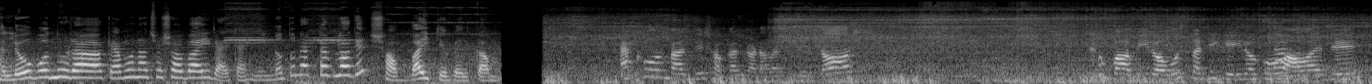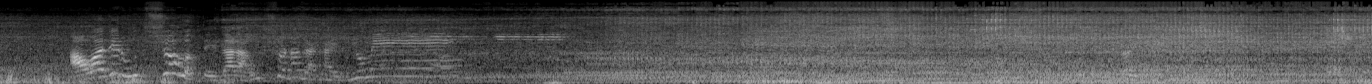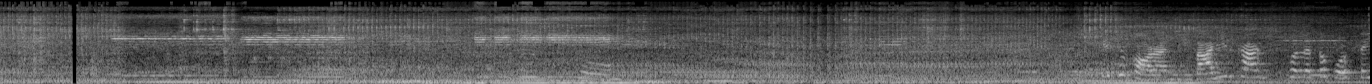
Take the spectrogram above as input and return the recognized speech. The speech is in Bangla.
হ্যালো বন্ধুরা, কেমন আছো সবাই? রায় কাহিনীর নতুন একটা ব্লগে সবাইকে ওয়েলকাম এখন বাজে সকাল নটা বাজছে দশ। বাবির অবস্থা ঠিক এইরকম, আওয়াজে আওয়াজের উৎস হতে দাঁড়া, উৎসটা দেখায় ব্লুমিং কিছু করার নেই বাড়ির কাজ হলে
